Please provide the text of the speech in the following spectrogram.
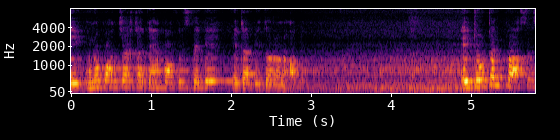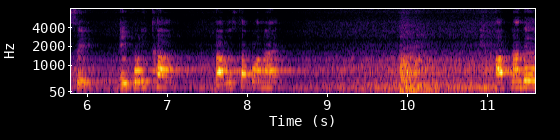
এই উনপঞ্চাশটা ক্যাম্প অফিস থেকে এটার বিতরণ হবে। এই টোটাল প্রসেসে এই পরীক্ষার ব্যবস্থাপনায় আপনাদের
